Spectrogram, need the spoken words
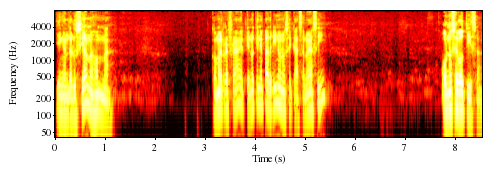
Y en Andalucía a lo mejor más. Como el refrán, el que no tiene padrino no se casa, ¿no es así? O no se bautiza.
